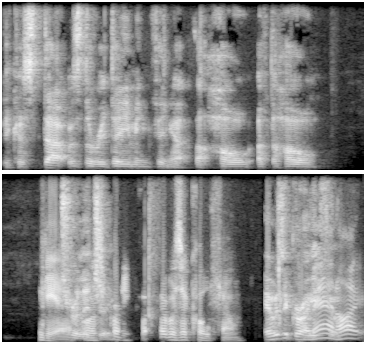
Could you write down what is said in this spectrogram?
because that was the redeeming thing of the whole of the whole. Yeah, it was Trilogy. pretty. It was a cool film. It was a great Man, film. I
